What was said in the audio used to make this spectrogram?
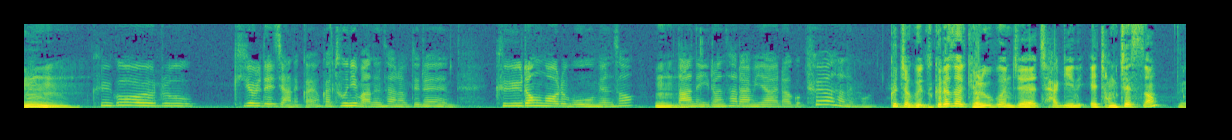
음. 그거로 귀결되지 않을까요? 그러니까 돈이 많은 사람들은 그런 거를 모으면서 음. 나는 이런 사람이야라고 표현하는 거. 그렇죠. 그- 그래서 결국은 이제 자기의 정체성을 네.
